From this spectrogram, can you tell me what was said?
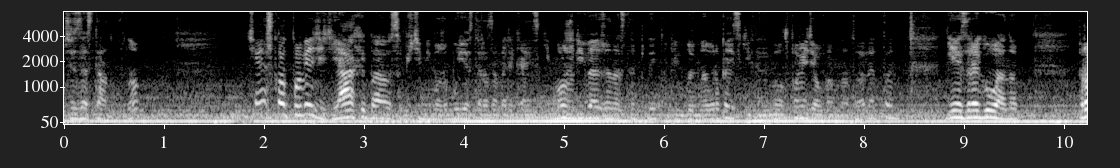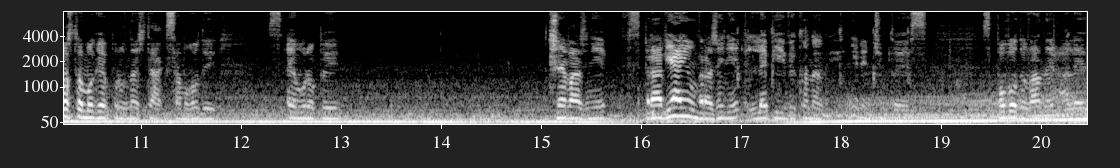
czy ze Stanów? No, ciężko odpowiedzieć. Ja chyba osobiście, mimo że mój jest teraz amerykański, możliwe, że następny kupiłbym europejski, wtedy bym odpowiedział Wam na to, ale to nie jest reguła. No, prosto mogę porównać tak, samochody z Europy przeważnie sprawiają wrażenie lepiej wykonanych. Nie wiem, czym to jest spowodowane, ale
